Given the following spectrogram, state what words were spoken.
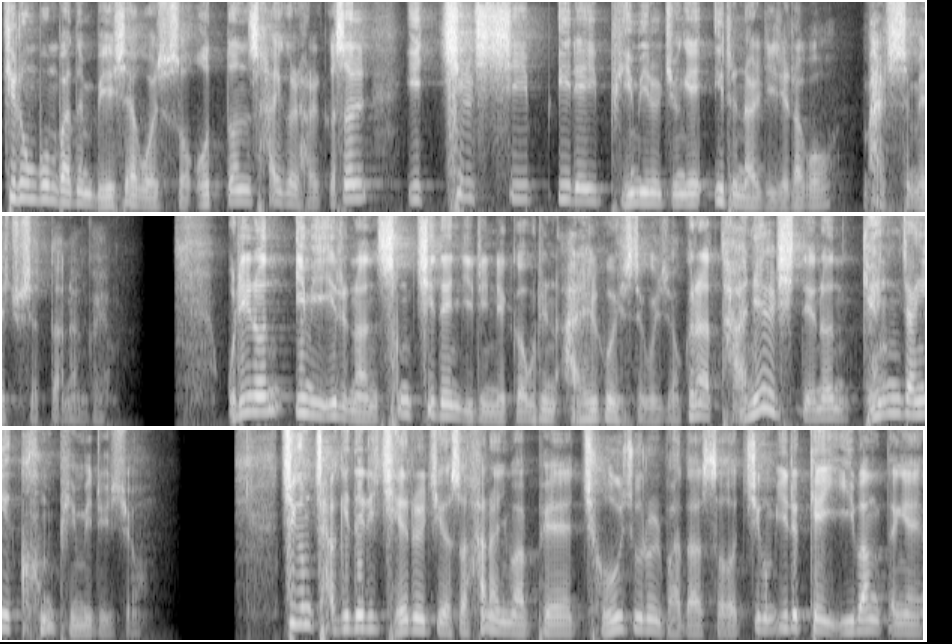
기름 부음 받은 메시아가 오셔서 어떤 사역을 할 것을 이 70일의 비밀 중에 일어날 일이라고 말씀해 주셨다는 거예요. 우리는 이미 일어난 성취된 일이니까 우리는 알고 있어요. 그죠? 그러나 다니엘 시대는 굉장히 큰 비밀이죠. 지금 자기들이 죄를 지어서 하나님 앞에 저주를 받아서 지금 이렇게 이방 땅에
